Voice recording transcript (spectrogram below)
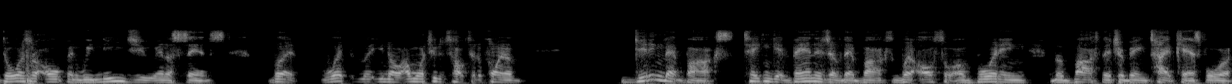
doors are open. We need you in a sense, but what you know, I want you to talk to the point of getting that box, taking advantage of that box, but also avoiding the box that you're being typecast for.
